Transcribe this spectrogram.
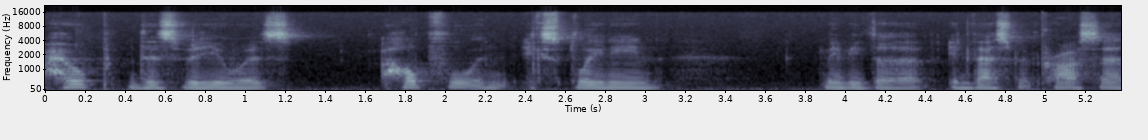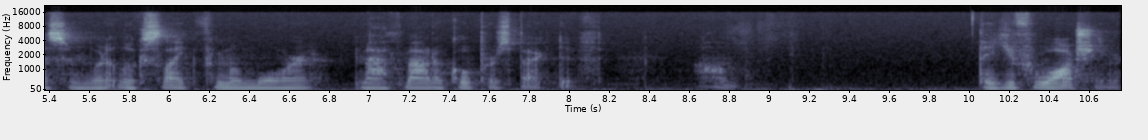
I hope this video was helpful in explaining maybe the investment process and what it looks like from a more mathematical perspective. Um, thank you for watching.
